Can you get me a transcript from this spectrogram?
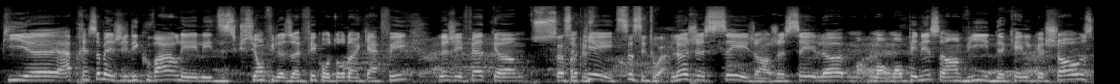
Puis euh, après ça ben j'ai découvert les, les discussions philosophiques autour d'un café. Là, j'ai fait comme Ça, c'est ça, c'est toi. Là, je sais, genre, je sais, là, mon, mon, mon pénis a envie de quelque chose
